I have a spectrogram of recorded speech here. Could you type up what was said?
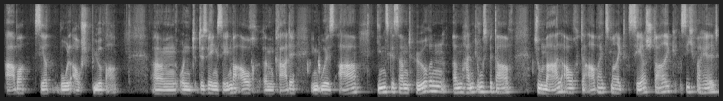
aber sehr wohl auch spürbar. Ähm, und deswegen sehen wir auch ähm, gerade in den USA insgesamt höheren ähm, Handlungsbedarf, zumal auch der Arbeitsmarkt sehr stark sich verhält.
